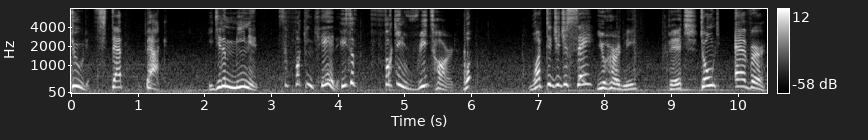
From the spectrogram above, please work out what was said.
Dude, step back. He didn't mean it. He's a fucking kid. He's a fucking retard. What? What did you just say? You heard me, bitch. Don't ever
